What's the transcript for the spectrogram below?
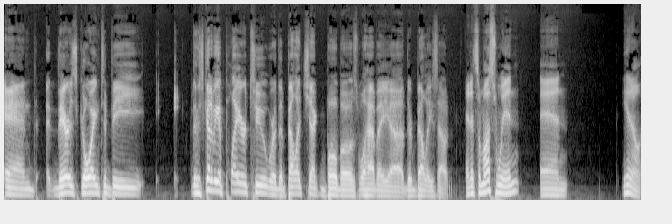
and there's going to be there's going to be a play or two where the Belichick Bobos will have a uh, their bellies out. and it's a must win. And you know,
